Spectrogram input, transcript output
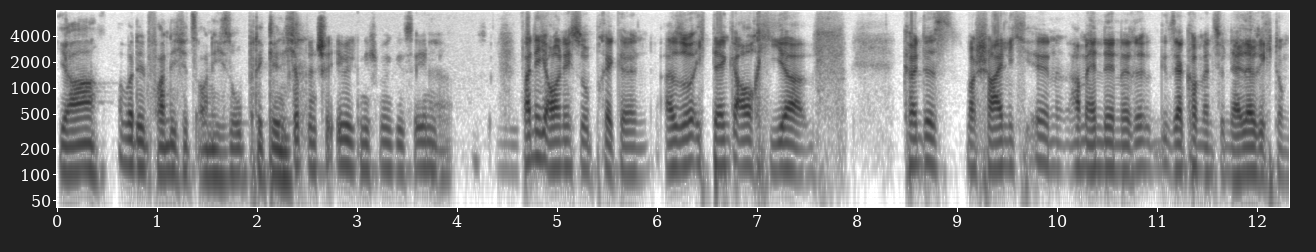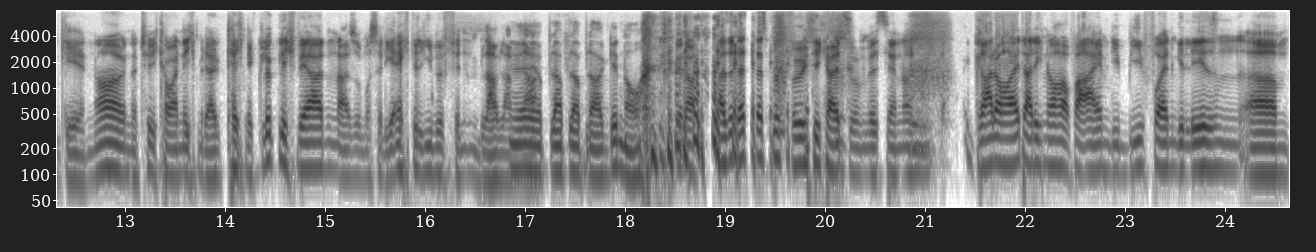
ja, aber den fand ich jetzt auch nicht so prickelnd. Ich habe den schon ewig nicht mehr gesehen. Ja. Fand ich auch nicht so prickelnd. Also ich denke auch hier. Pff, könnte es wahrscheinlich in, am Ende in eine sehr konventionelle Richtung gehen. Ne? Natürlich kann man nicht mit der Technik glücklich werden, also muss er die echte Liebe finden, bla bla bla. Ja, bla bla bla, genau. genau. Also das, das befürchte ich halt so ein bisschen. Und gerade heute hatte ich noch auf IMDb vorhin gelesen, ähm,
